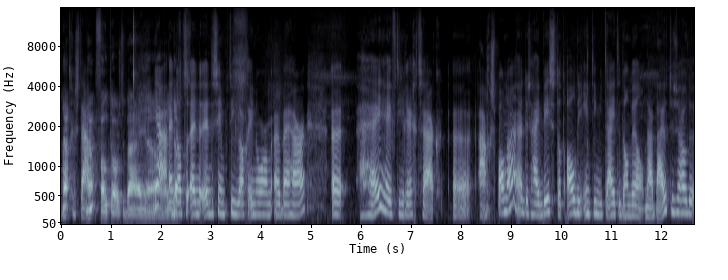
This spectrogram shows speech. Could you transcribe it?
had gestaan. foto's erbij. ja, en, dat, en, en de sympathie lag enorm bij haar. hij heeft die rechtszaak uh, aangespannen. Hè? Dus hij wist dat al die intimiteiten dan wel naar buiten zouden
